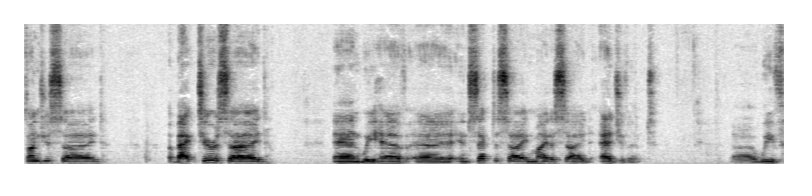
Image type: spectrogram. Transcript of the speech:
fungicide, a bactericide, and we have an insecticide miticide adjuvant. Uh, we've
